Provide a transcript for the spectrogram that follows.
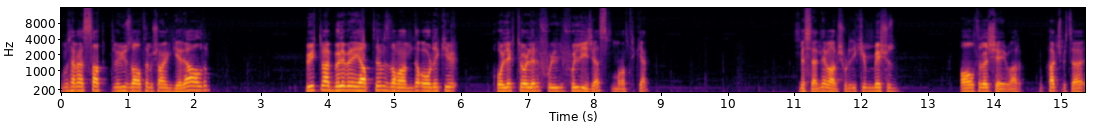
Bunu hemen sattım ve 100 altını şu an geri aldım. Büyük ihtimal böyle böyle yaptığımız zaman da oradaki kolektörleri full, fullleyeceğiz mantıken. Mesela ne varmış burada? 2500 altıda şey var. Kaç mesela?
